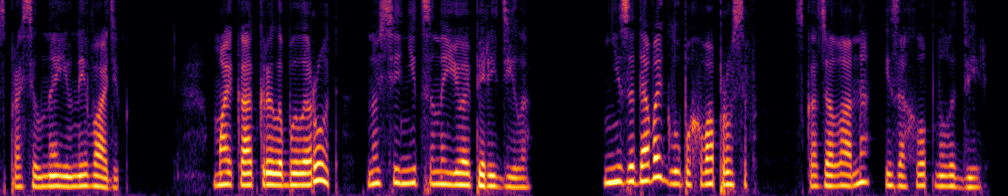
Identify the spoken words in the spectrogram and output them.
спросил наивный Вадик. Майка открыла было рот, но Синицына ее опередила. «Не задавай глупых вопросов», — сказала она и захлопнула дверь.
